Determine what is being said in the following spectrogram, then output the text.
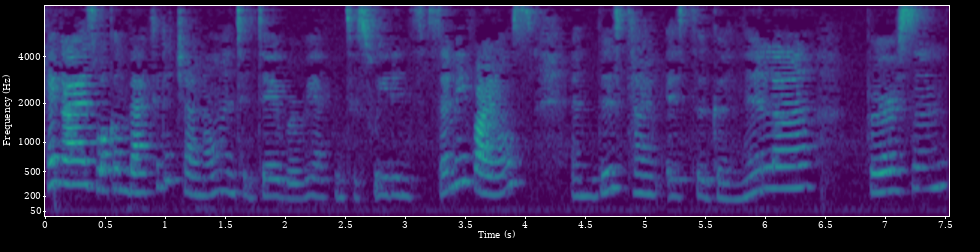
Hey guys, welcome back to the channel and today we're reacting to Sweden's semifinals and this time it's the Gunilla Persson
